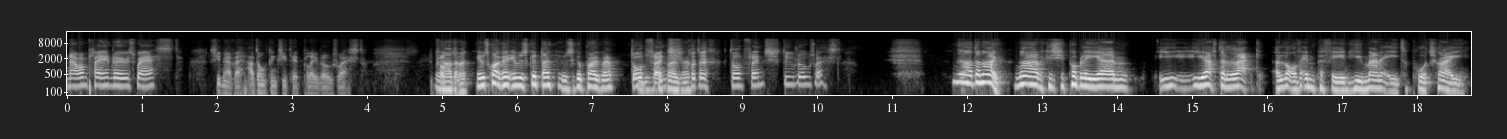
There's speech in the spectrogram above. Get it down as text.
Now I'm playing Rose West. She never, I don't think she did play Rose West. No, I don't know. It was quite good. It was good though. It was a good program. It Dawn was French. programme. Could have Dawn French do Rose West? No, I don't know. No, because you probably um you, you have to lack a lot of empathy and humanity to portray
